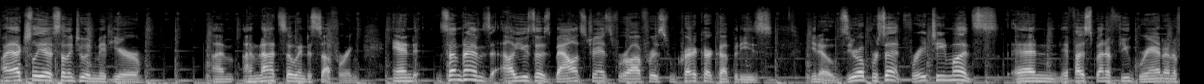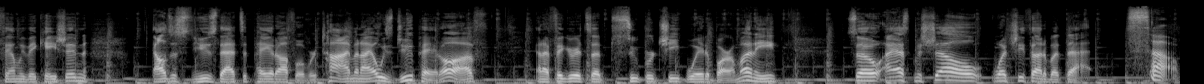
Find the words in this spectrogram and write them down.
I actually have something to admit here. I'm I'm not so into suffering. And sometimes I'll use those balance transfer offers from credit card companies, you know, 0% for 18 months. And if I spend a few grand on a family vacation, I'll just use that to pay it off over time. And I always do pay it off. And I figure it's a super cheap way to borrow money. So I asked Michelle what she thought about that. So,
